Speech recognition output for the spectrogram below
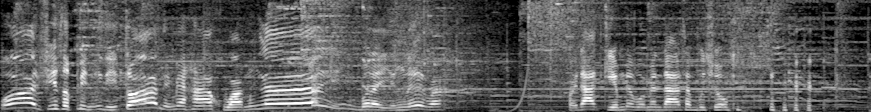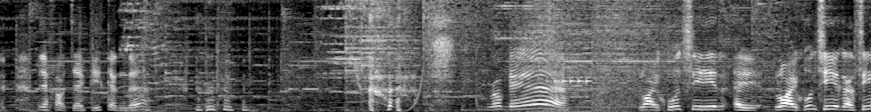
โอ้ยฟีสปินอีดีตัวนี่แม่ห้าขวานมึงเอ้ยบ่ได้ยังเลยวะ คอยด่าเกมเด้อบ่แม่นด่าท่านผู้ชม อย่าเข้าใจผิดกันเด้อ โอเคร้อยคูณสี่เอ้ยร้อยคูณสี่กับสี่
